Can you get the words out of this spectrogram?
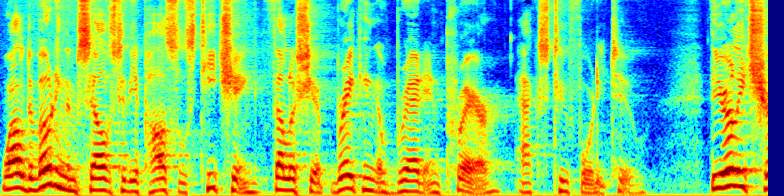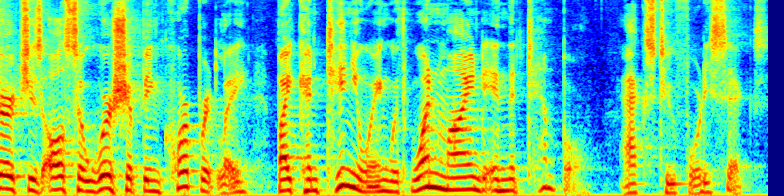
While devoting themselves to the apostles' teaching, fellowship, breaking of bread and prayer, Acts 2:42. The early church is also worshiping corporately by continuing with one mind in the temple. Acts 2:46.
